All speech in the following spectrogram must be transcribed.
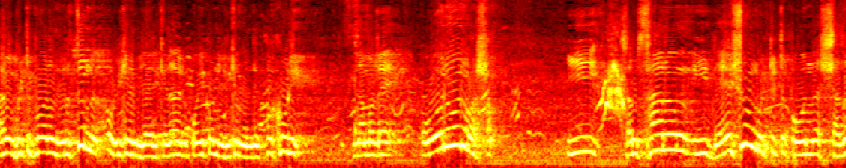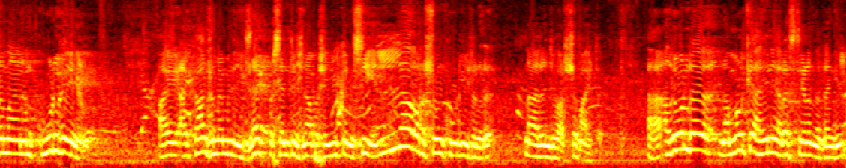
അവർ വിട്ടുപോകാൻ നിർത്തുന്ന ഒരിക്കലും വിചാരിക്കരുത്. അവർ പോയിക്കൊണ്ടിരിക്കുന്നുണ്ട്. ഇപ്പോൾ കൂടി നമ്മളുടെ ഓരോരോ വർഷം ഈ സംസ്ഥാനവും ഈ ദേശവും വിട്ടിട്ട് പോകുന്ന ശതമാനം കൂടുകയും I I can't remember the exact percentage പക്ഷേ യു കെൻ സി എല്ലാ വർഷവും കൂടിയിട്ടുണ്ട് നാലഞ്ച് വർഷമായിട്ട്. അതുകൊണ്ട് നമ്മൾക്ക് അതിനെ അറസ്റ്റ് ചെയ്യണമെന്നുണ്ടെങ്കിൽ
